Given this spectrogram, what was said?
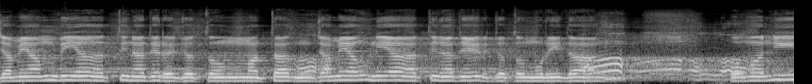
জামে আম্বিয়া তিনাদের যত মাতাল জামে আউলিয়া তিনাদের যত মুরিদান। ওমলি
